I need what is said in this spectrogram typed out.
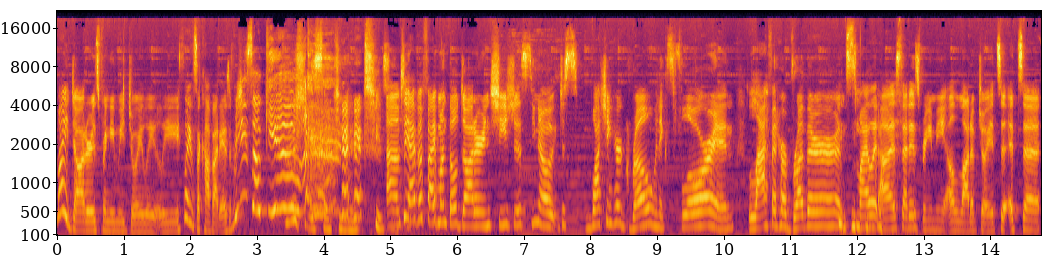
My daughter is bringing me joy lately. It's like it's a cop out answer, but she's so cute. She's so cute. She's so um, so yeah, I have a five month old daughter, and she's just you know just watching her grow and explore and laugh at her brother and smile at us. That is bringing me a lot of joy. It's a, it's a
